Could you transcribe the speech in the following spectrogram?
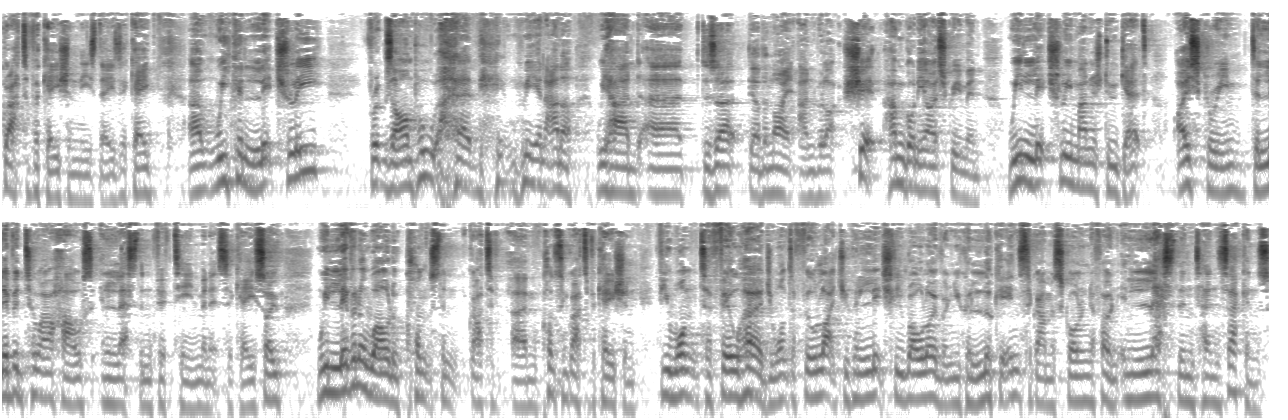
gratification these days okay um, we can literally for example, me and Anna, we had uh, dessert the other night and we're like, shit, haven't got any ice cream in. We literally managed to get ice cream delivered to our house in less than 15 minutes, okay? So we live in a world of constant, gratif- um, constant gratification. If you want to feel heard, you want to feel liked, you can literally roll over and you can look at Instagram and scroll on your phone in less than 10 seconds.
